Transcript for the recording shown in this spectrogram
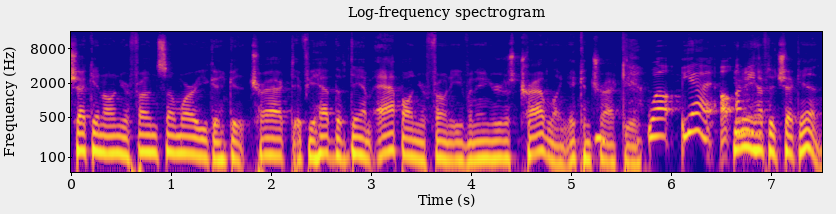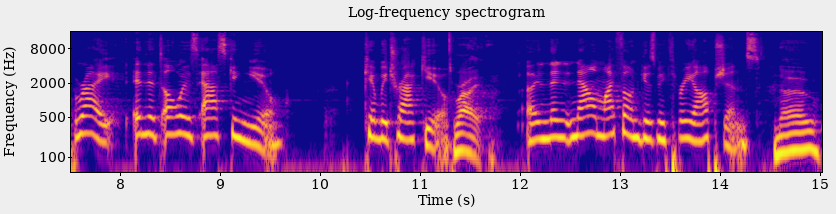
check in on your phone somewhere you can get tracked if you have the damn app on your phone even and you're just traveling it can track you you well, yeah. I don't mean, even have to check in right, and it's always asking you, "Can we track you?" right And then now my phone gives me three options. no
